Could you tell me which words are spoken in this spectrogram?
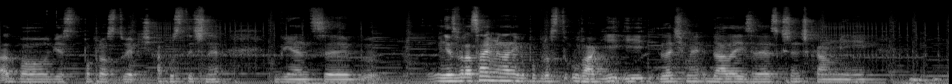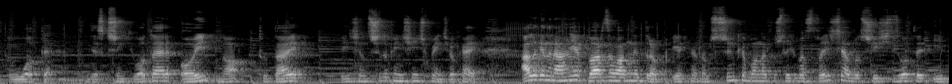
albo jest po prostu jakiś akustyczny, więc y, nie zwracajmy na niego po prostu uwagi i lećmy dalej ze skrzyneczkami Water. Gdzie skrzynki Water? Oj, no tutaj 53 do 55, ok. Ale generalnie bardzo ładny drop jak na tą skrzynkę, bo ona kosztuje chyba z 20 albo 30 zł i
